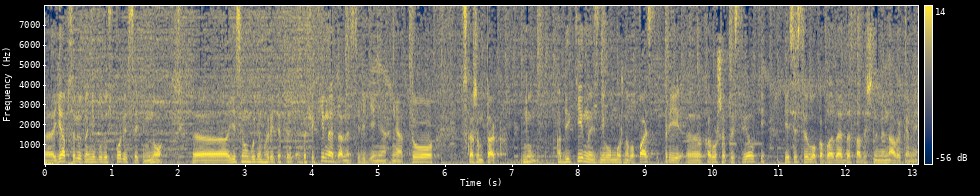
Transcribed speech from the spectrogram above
Э, Я абсолютно не буду спорить с этим, но э, если мы будем говорить об эффективной дальности ведения огня, то скажем так, ну, объективно из него можно попасть при э, хорошей пристрелке, если стрелок обладает достаточными навыками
